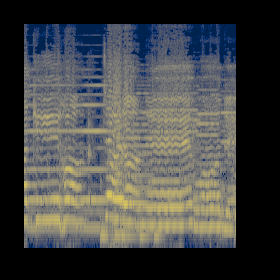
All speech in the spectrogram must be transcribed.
রাখি হ চরণে মোরে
